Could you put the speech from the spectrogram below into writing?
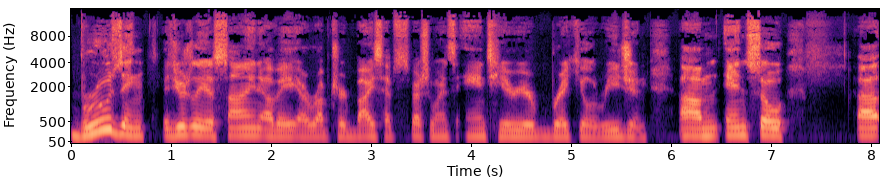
bruising is usually a sign of a, a ruptured biceps, especially when it's anterior brachial region. Um, and so, uh,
